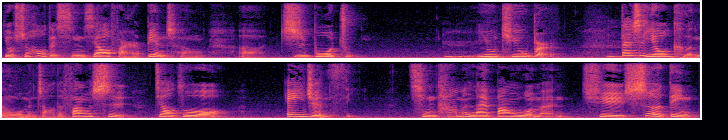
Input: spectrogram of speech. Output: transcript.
有时候的行销反而变成呃直播主，YouTuber。但是也有可能，我们找的方式叫做 agency，请他们来帮我们去设定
